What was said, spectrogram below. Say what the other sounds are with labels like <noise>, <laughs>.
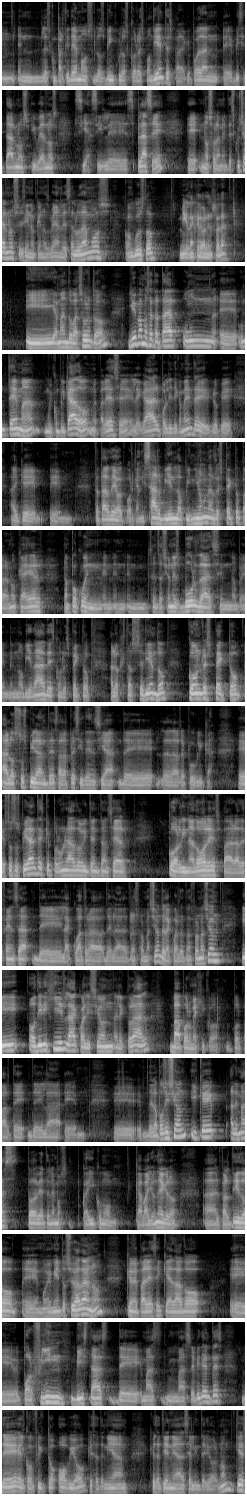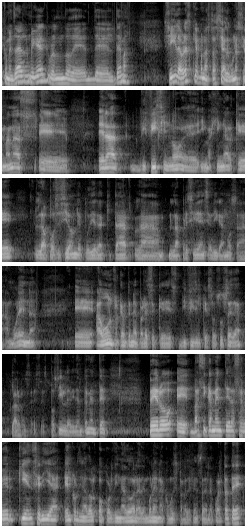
les compartiremos los vínculos correspondientes para que puedan eh, visitarnos y vernos si así les place. no solamente escucharnos, sino que nos vean. Les saludamos con gusto. Miguel Ángel Valenzuela. Y Amando Basurto. Y hoy vamos a tratar un, eh, un, tema muy complicado, me parece, legal, políticamente. Creo que hay que em, tratar de organizar bien la opinión al respecto para no caer tampoco en, en, sensaciones burdas, en, novedades con respecto a lo que está sucediendo, con respecto a los suspirantes a la presidencia de la República. Estos suspirantes que por un lado intentan ser coordinadores para defensa de la, cuatro, de la transformación, de la cuarta transformación, y, o dirigir la coalición electoral va por México por parte de la, em, eh, de la oposición y que además todavía tenemos ahí como caballo negro al partido eh, Movimiento Ciudadano, que me parece que ha dado eh, por fin vistas de más, más evidentes del conflicto obvio que se, tenía, que se tiene hacia el interior. ¿no? ¿Quieres comenzar, Miguel, hablando del tema? Sí, la verdad es que bueno, hasta hace algunas semanas eh, era difícil ¿no? Eh, imaginar que la oposición le pudiera quitar la, la presidencia, digamos, a Morena. aún, francamente, me parece que es difícil que eso suceda, claro, es, posible evidentemente, pero eh, básicamente era saber quién sería el coordinador o coordinadora de Morena, como es para la defensa de la cuarta T,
